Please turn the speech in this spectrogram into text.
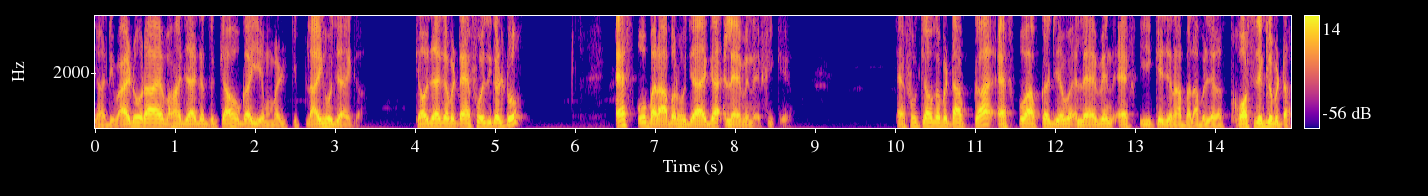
यहाँ डिवाइड हो रहा है, वहाँ जाएगा तो क्या होगा? ये मल्टीप्लाई हो जाएगा। क्या हो जाएगा बेटा? F O equal to F O बराबर हो जाएगा 11 एफ़ ई के। एफ़ ओ क्या होगा बेटा आपका? एफ़ ओ आपका जो है वो इलेवन एफ़ ई के जनाब बराबर हो जाएगा। गौर से देख लो बेटा।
